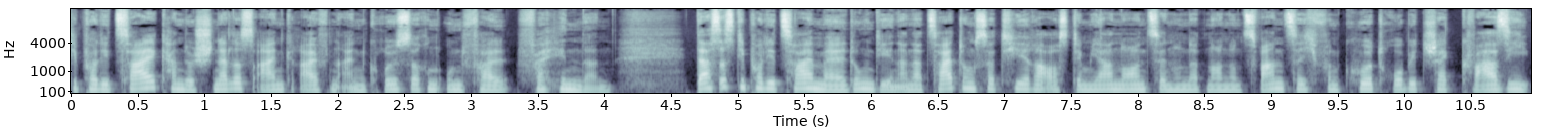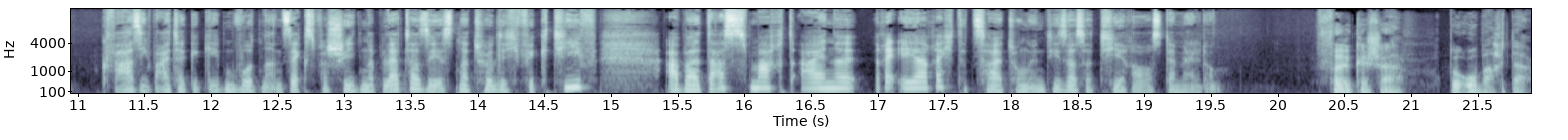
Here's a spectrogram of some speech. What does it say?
Die Polizei kann durch schnelles Eingreifen einen größeren Unfall verhindern. Das ist die Polizeimeldung, die in einer Zeitungssatire aus dem Jahr 1929 von Kurt Robitschek quasi quasi weitergegeben wurden an sechs verschiedene Blätter. Sie ist natürlich fiktiv, aber das macht eine eher rechte Zeitung in dieser Satire aus der Meldung. Völkischer Beobachter.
